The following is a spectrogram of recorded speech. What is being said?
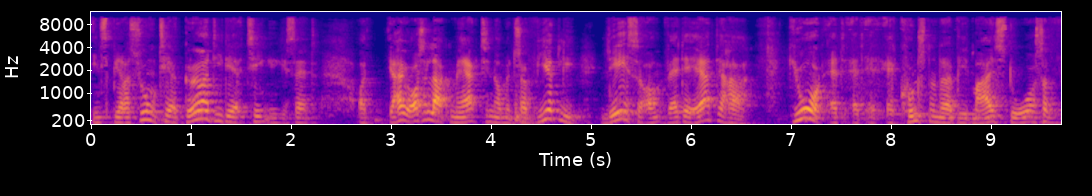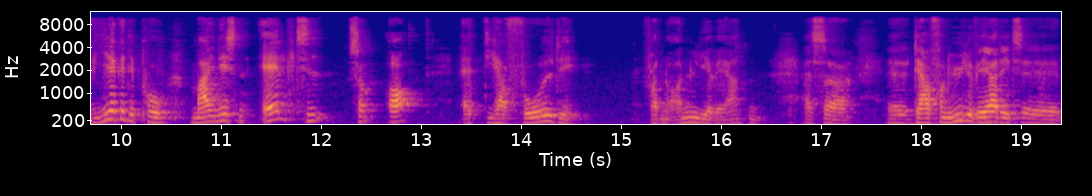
inspiration til at gøre de der ting, ikke sandt? Og jeg har jo også lagt mærke til, når man så virkelig læser om, hvad det er, der har gjort, at, at, at kunstnerne er blevet meget store, så virker det på mig næsten altid som om, at de har fået det fra den åndelige verden. Altså, øh, der har for nylig været et øh,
